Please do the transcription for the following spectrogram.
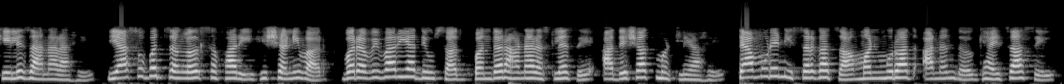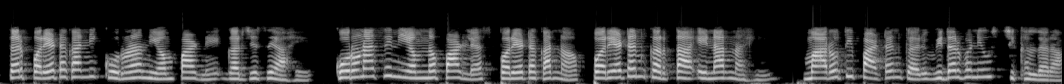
केले जाणार आहे. यासोबत जंगल सफारी ही शनिवार व रविवार या दिवसात बंद राहणार असल्याचे आदेशात म्हटले आहे. त्यामुळे निसर्गाचा मनमुराद आनंद घ्यायचा असेल तर पर्यटकांनी कोरोना नियम पाळणे गरजेचे आहे. कोरोनाचे नियम न पाळल्यास पर्यटकांना पर्यटन करता येणार नाही. मारुती पाटणकर विदर्भ न्यूज चिखलदरा.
